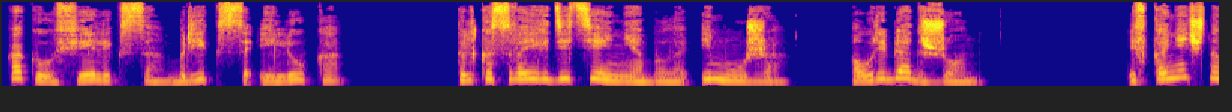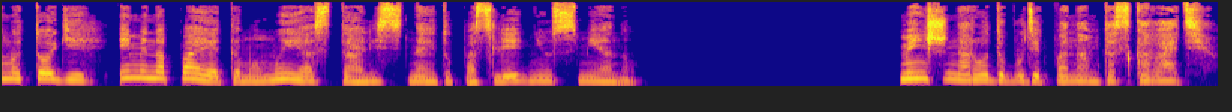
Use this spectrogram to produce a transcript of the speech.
как и у Феликса, Брикса и Люка. Только своих детей не было и мужа, а у ребят жен. И в конечном итоге именно поэтому мы и остались на эту последнюю смену. Меньше народу будет по нам тосковать.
